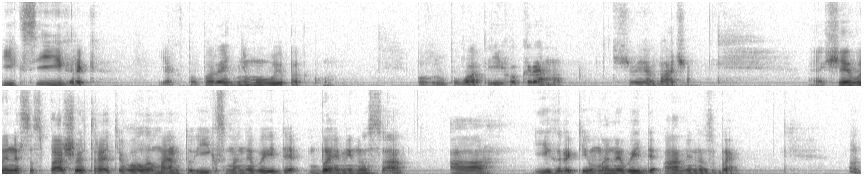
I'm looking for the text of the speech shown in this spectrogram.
X і Y, як в попередньому випадку, погрупувати їх окремо, що я бачу. Якщо я винесу з першого і третього елементу Х в мене вийде b мінус А, Y в мене вийде А мінус Б. От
